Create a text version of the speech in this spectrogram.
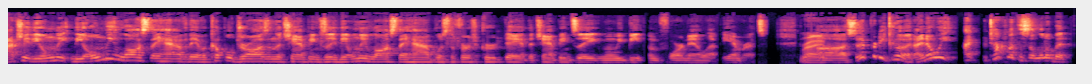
actually the only the only loss they have. They have a couple draws in the Champions League. The only loss they have was the first group day of the Champions League when we beat them four 0 at the Emirates. Right. Uh, so they're pretty good. I know we I talked about this a little bit.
